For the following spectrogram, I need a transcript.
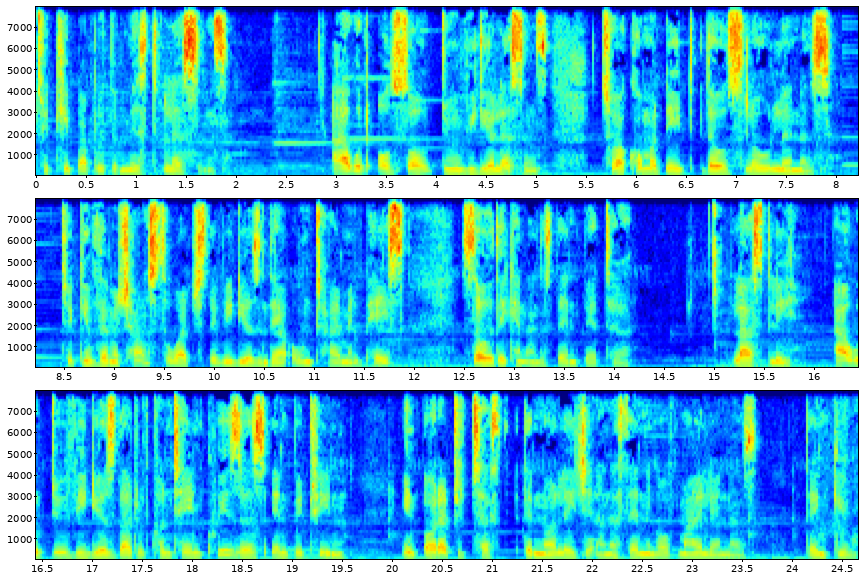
to keep up with the missed lessons. I would also do video lessons to accommodate those slow learners to give them a chance to watch the videos in their own time and pace so they can understand better. Lastly, I would do videos that would contain quizzes in between in order to test the knowledge and understanding of my learners. Thank you.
